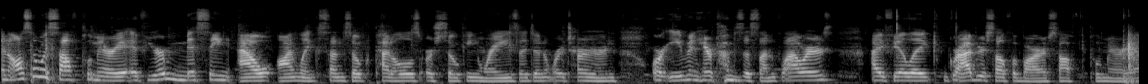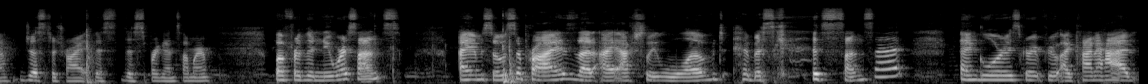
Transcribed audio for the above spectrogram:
And also with Soft Plumeria, if you're missing out on like sun soaked petals or soaking rays that didn't return, or even here comes the sunflowers, I feel like grab yourself a bar of Soft Plumeria just to try it this, this spring and summer. But for the newer scents, I am so surprised that I actually loved Hibiscus Sunset and Glorious Grapefruit. I kind of had,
